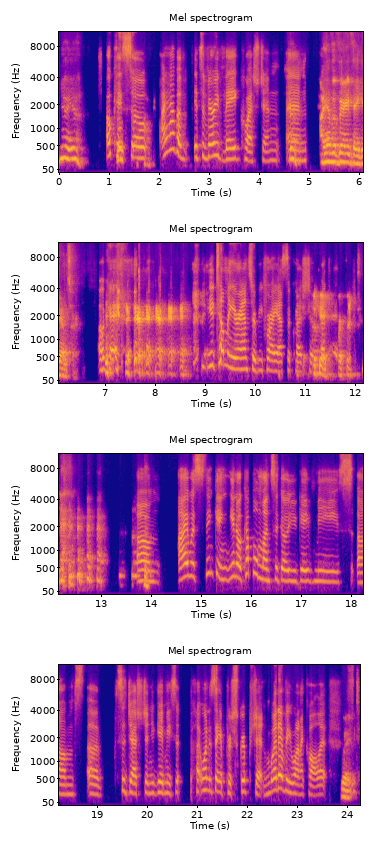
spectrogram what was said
Yeah, yeah. Okay, so I have a. It's a very vague question, and I have a very vague answer. Okay. you tell me your answer before I ask the question. Okay, okay. perfect. um, I was thinking, you know, a couple months ago, you gave me um, a suggestion. You gave me, I want to say a prescription, whatever you want to call it, right. to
